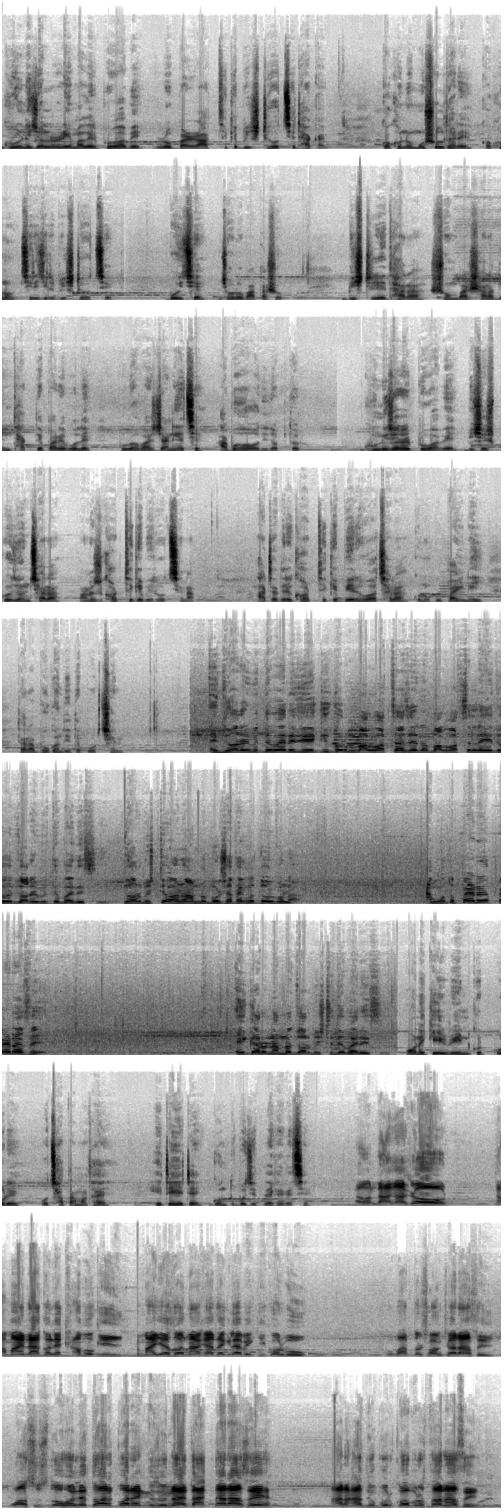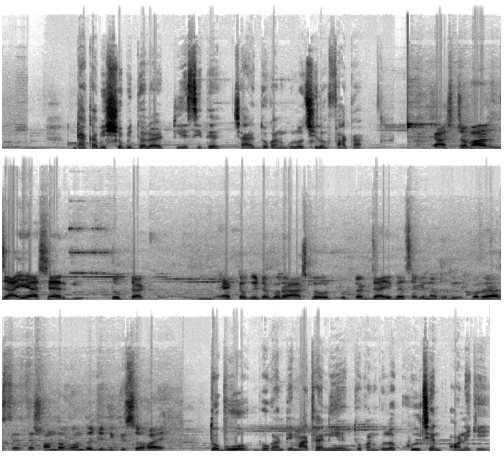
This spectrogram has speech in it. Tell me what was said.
ঘূর্ণিঝড় রেমালের প্রভাবে রোববার রাত থেকে বৃষ্টি হচ্ছে ঢাকায়। কখনো মুষলধারে, কখনো ঝিরিঝিরি বৃষ্টি হচ্ছে। বইছে ঝোড়ো বাতাসও। বৃষ্টির ধারা সোমবার সারাদিন থাকতে পারে বলে পূর্বাভাস জানিয়েছে আবহাওয়া অধিদপ্তর। ঘূর্ণিঝড়ের প্রভাবে বিশেষ প্রয়োজন ছাড়া মানুষ ঘর থেকে বের হচ্ছে না। আর যাদের ঘর থেকে বের হওয়া ছাড়া কোনো উপায় নেই, তারা ভোগান্তিতে পড়ছেন। এই জ্বরের ভিতরে বাইরে যে কী করুন বাল বাচ্চা আছে বাল বাচ্চার লেগে জ্বরের ভিতরে বাইরেছি। জ্বর বৃষ্টি হয় না, আমরা বসে থাকলে তো হইব না। আমার তো প্যাড প্যাড আছে। এই কারণে আমরা জ্বর বৃষ্টিতে বাইরেছি। অনেকেই রেইনকোট পরে ও ছাতা মাথায় হেঁটে হেঁটে গন্তব্য যেতে দেখা গেছে। এখন ঢাকা শহর। কামাই না করলে খামো কি? মাইয়া সব না খেয়ে থাকলে আমি কি করব? ওবার তো সংসার আছে। অসুস্থ হলে তো আর করার কিছু নাই। ডাক্তার আছে আর আজুপুর কবরস্থান আছে। ঢাকা বিশ্ববিদ্যালয়ের টিএসসিতে চায়ের দোকানগুলো ছিল ফাঁকা। কাস্টমার যাই আসে আর কি টুকটাক। একটা দুইটা করে আসলেও টুকটাক যাই বেচা কিনা করি করে আস্তে আস্তে সন্ধ্যা পর্যন্ত যদি কিছু হয়। তবুও ভোগান্তি মাথায় নিয়ে দোকানগুলো খুলছেন অনেকেই।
